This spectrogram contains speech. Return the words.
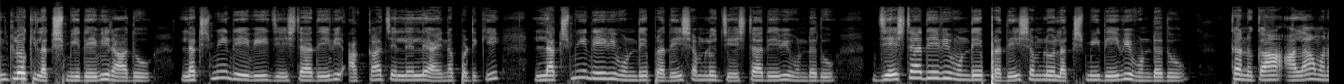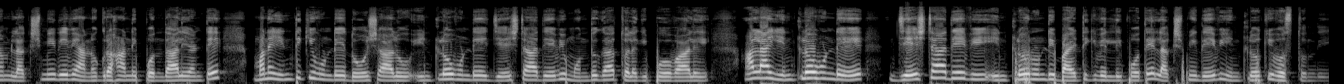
ఇంట్లోకి లక్ష్మీదేవి రాదు. లక్ష్మీదేవి జ్యేష్ఠాదేవి అక్కా చెల్లెళ్ళే అయినప్పటికీ లక్ష్మీదేవి ఉండే ప్రదేశంలో జ్యేష్ఠాదేవి ఉండదు. జ్యేష్ఠాదేవి ఉండే ప్రదేశంలో లక్ష్మీదేవి ఉండదు. కనుక అలా మనం లక్ష్మీదేవి అనుగ్రహాన్ని పొందాలి అంటే మన ఇంటికి ఉండే దోషాలు ఇంట్లో ఉండే జ్యేష్ఠాదేవి ముందుగా తొలగిపోవాలి. అలా ఇంట్లో ఉండే జ్యేష్ఠాదేవి ఇంట్లో నుండి బయటికి వెళ్ళిపోతే లక్ష్మీదేవి ఇంట్లోకి వస్తుంది.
